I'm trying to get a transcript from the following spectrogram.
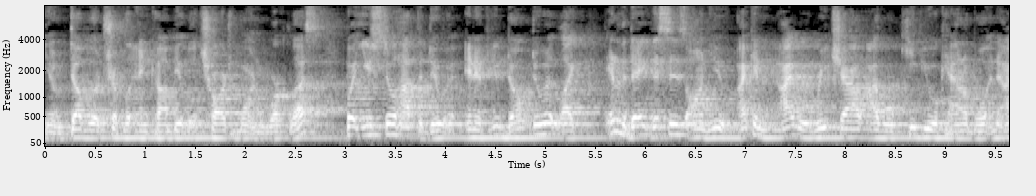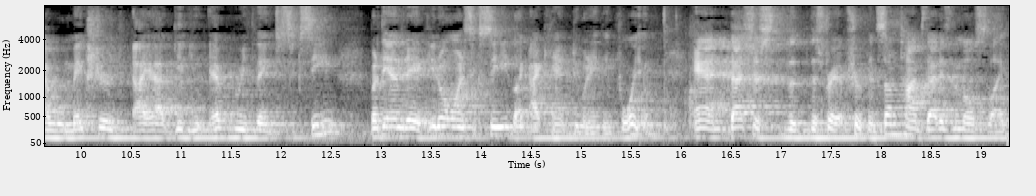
you know double or triple income, be able to charge more and work less. But you still have to do it. And if you don't do it, like end of the day, this is on you. I can I will reach out, I will keep you accountable, and I will make sure I have, give you everything to succeed. But at the end of the day, if you don't want to succeed, like I can't do anything for you. And that's just the, the straight up truth. And sometimes that is the most like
